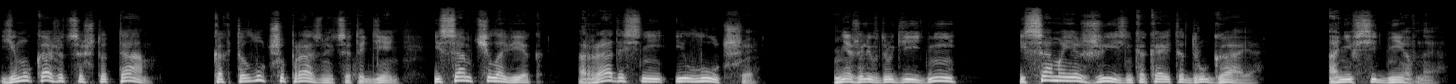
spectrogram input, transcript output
Ему кажется, что там как-то лучше празднуется этот день, и сам человек радостней и лучше, нежели в другие дни, и самая жизнь какая-то другая, а не вседневная.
